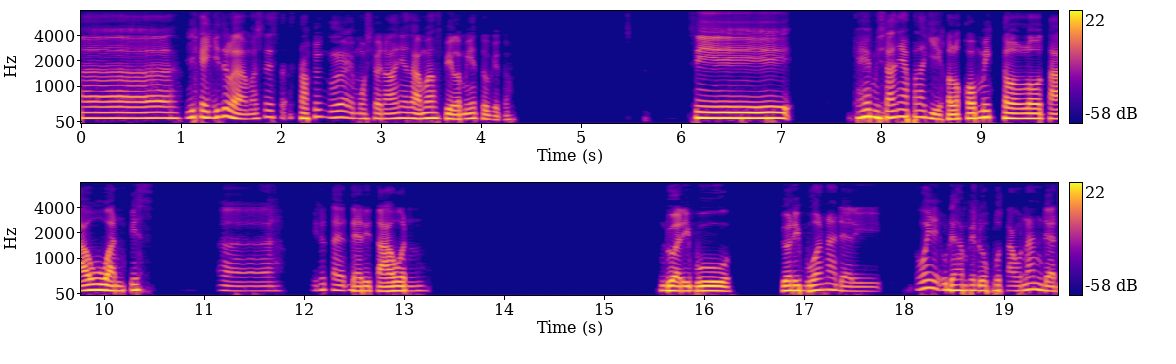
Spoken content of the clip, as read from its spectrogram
eh ya kayak gitulah. Maksudnya saking gue emosionalnya sama film itu gitu. Si kayak misalnya apa lagi kalau komik kalau tahu One Piece uh, itu dari tahun 2000 2000-an lah dari oh ya udah hampir 20 tahunan dan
